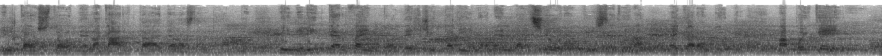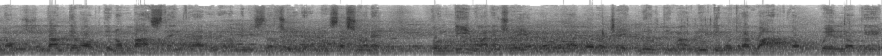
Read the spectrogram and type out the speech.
il costo della carta e della stampante. Quindi l'intervento del cittadino nell'azione amministrativa è garantito ma poiché non, tante volte non basta entrare nell'amministrazione, l'amministrazione continua nei suoi errori, allora c'è l'ultimo traguardo, quello che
